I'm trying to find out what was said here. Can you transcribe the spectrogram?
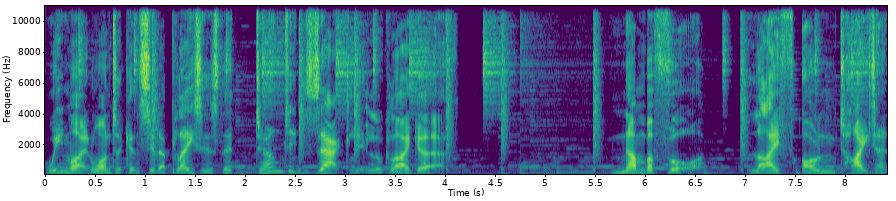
we might want to consider places that don't exactly look like Earth. Number 4. Life on Titan.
